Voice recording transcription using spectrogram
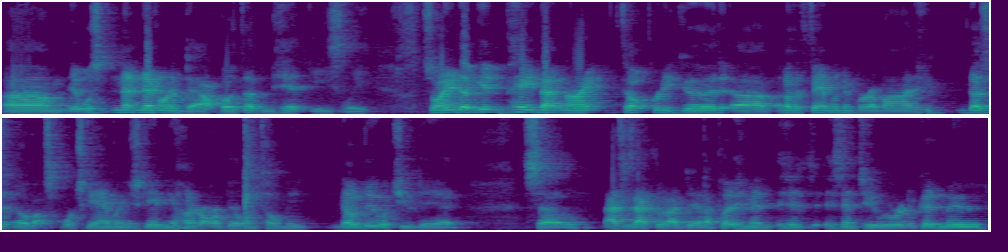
Um, it was ne- never in doubt. Both of them hit easily. So I ended up getting paid that night. Felt pretty good. Um, another family member of mine who doesn't know about sports gambling just gave me a hundred dollar bill and told me go do what you did. So that's exactly what I did. I put him in his, his into we were in a good mood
